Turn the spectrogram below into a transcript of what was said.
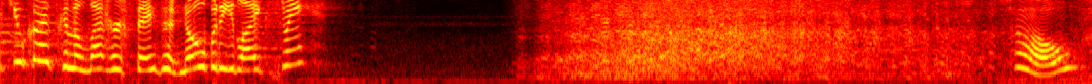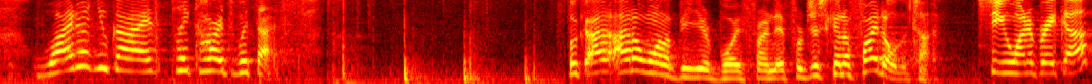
Are you guys gonna let her say that nobody likes me? So, why don't you guys play cards with us? Look, I, I don't want to be your boyfriend if we're just gonna fight all the time. So you want to break up?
